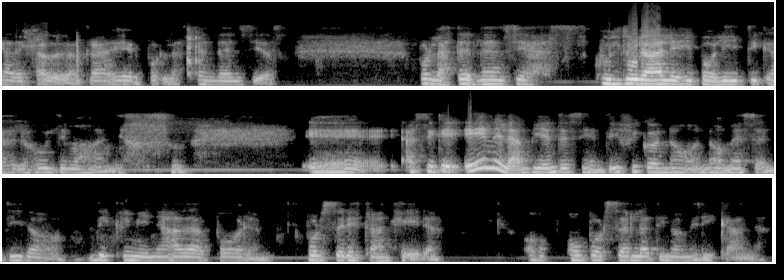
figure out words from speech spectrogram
ha dejado de atraer por las tendencias, por las tendencias culturales y políticas de los últimos años. Eh, así que en el ambiente científico no, no me he sentido discriminada por, por ser extranjera o, por ser latinoamericana,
